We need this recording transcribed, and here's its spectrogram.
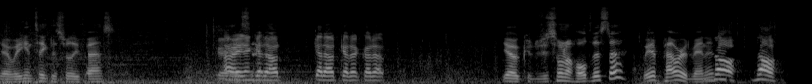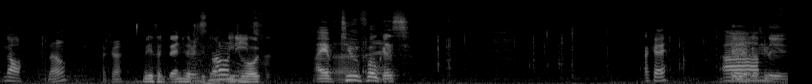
Yeah, we can take this really fast. Okay. All right, and get out. Get out. Get out. Get out. Yo, could you just want to hold Vista? We have power advantage. No. No. No. No? Okay. We have advantage. There's we don't no need to hold. I have 2 Uh, focus. Okay. Okay, Um, the,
